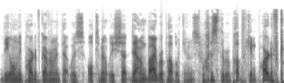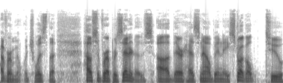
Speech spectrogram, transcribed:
the only part of government that was ultimately shut down by Republicans was the Republican part of government, which was the House of Representatives. Uh, there has now been a struggle to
